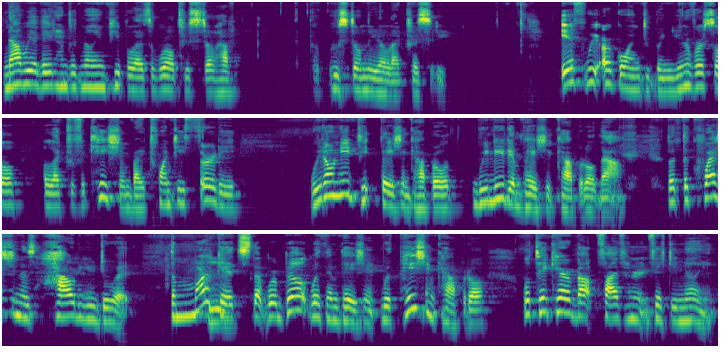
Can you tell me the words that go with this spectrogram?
Now we have 800 million people as a world who still have, who still need electricity. If we are going to bring universal electrification by 2030, we don't need patient capital. We need impatient capital now. But the question is, how do you do it? The markets mm. that were built with impatient, with patient capital will take care of about 550 million.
